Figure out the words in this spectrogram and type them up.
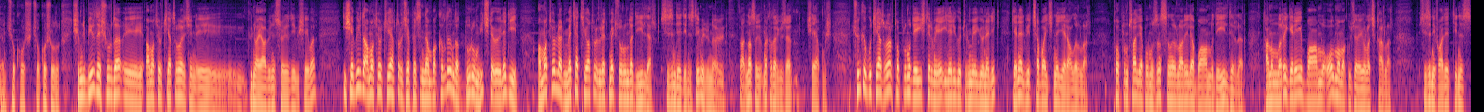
Yani çok hoş, çok hoş olur. Şimdi bir de şurada e, amatör tiyatrolar için e, Günay abinin söylediği bir şey var. İşe bir de amatör tiyatro cephesinden bakıldığında durum hiç de öyle değil. Amatörler meta tiyatro üretmek zorunda değiller. Sizin dediğiniz değil mi Dündar? Evet. Nasıl ne kadar güzel şey yapmış. Çünkü bu tiyatrolar toplumu değiştirmeye, ileri götürmeye yönelik genel bir çaba içinde yer alırlar. Toplumsal yapımızın sınırlarıyla bağımlı değildirler. Tanımları gereği bağımlı olmamak üzere yola çıkarlar. Sizin ifade ettiğiniz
